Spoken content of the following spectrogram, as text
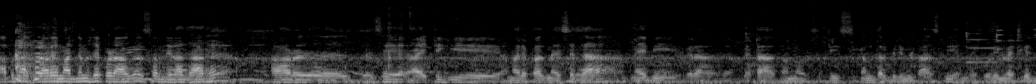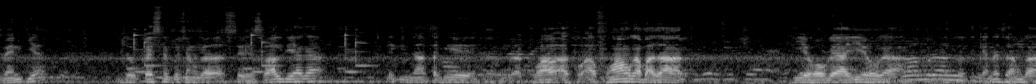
अपना अखबार के माध्यम से पढ़ा होगा सब निराधार है। और जैसे आईटी की हमारे पास मैसेज आया मैं भी मेरा बेटा दोनों सतीश सिकंदर भी विकास भी हमने पूरी बैठ के ज्वाइन किया जो क्वेश्चन कुछ उनका से सवाल दिया गया। लेकिन जहाँ तक ये अफवाह अफवाहों का बाज़ार ये हो गया ये हो गया तो, कहना चाहूँगा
